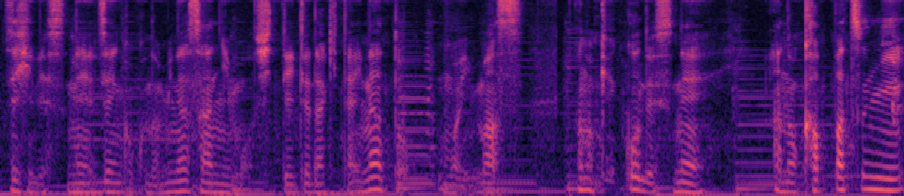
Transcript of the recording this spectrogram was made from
是非ですね全国の皆さんにも知っていただきたいなと思います。あの結構ですねあの活発に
